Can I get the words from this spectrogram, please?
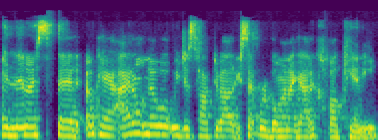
and then I said, "Okay, I don't know what we just talked about, except we're going. I got to call Kenny."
